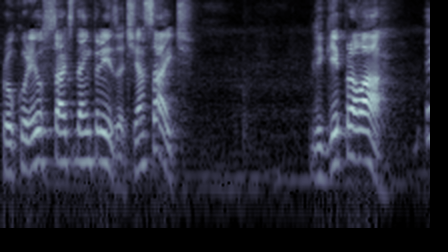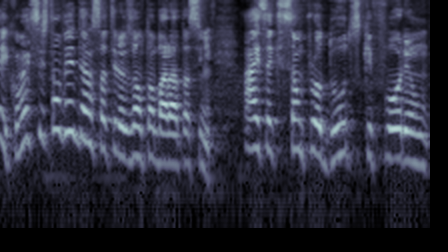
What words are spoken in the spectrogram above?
Procurei o site da empresa. Tinha site. Liguei para lá. Ei, como é que vocês estão vendendo essa televisão tão barata assim? Ah, isso aqui são produtos que foram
